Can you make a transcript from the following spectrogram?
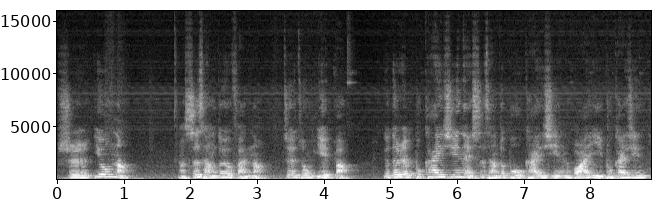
时忧恼，啊，时常都有烦恼，最终业报。有的人不开心呢，时常都不开心，怀疑不开心。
